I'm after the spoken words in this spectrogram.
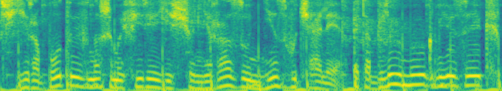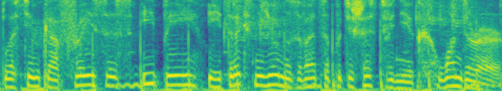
чьи работы в нашем эфире еще ни разу не звучали. Это Blue Moog Music, пластинка Phrases EP, и трек с нее называется «Путешественник» Wanderer.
